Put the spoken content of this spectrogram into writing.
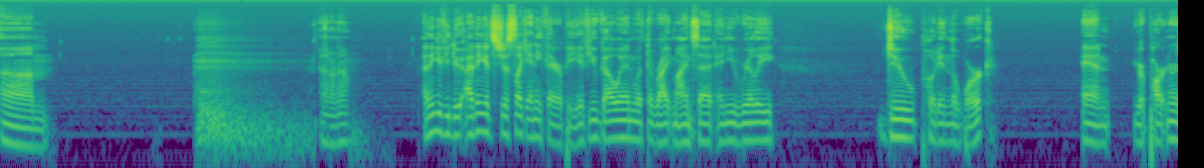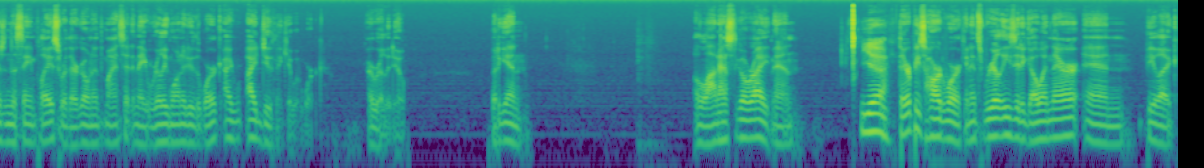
Um. I don't know. I think if you do, I think it's just like any therapy. If you go in with the right mindset and you really do put in the work, and your partner is in the same place where they're going in the mindset and they really want to do the work, I I do think it would work. I really do. But again, a lot has to go right, man. Yeah. Therapy's hard work, and it's real easy to go in there and be like,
